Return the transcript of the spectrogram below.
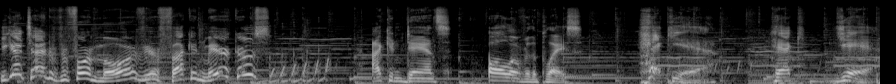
You got time to perform more of your fucking miracles? I can dance all over the place. Heck yeah. Heck yeah.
